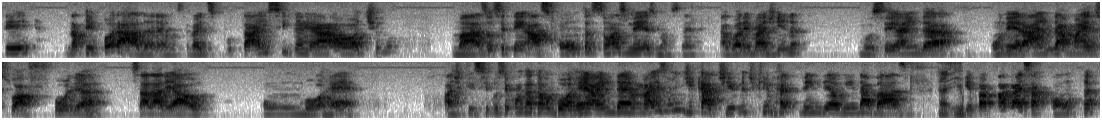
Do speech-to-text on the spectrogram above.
ter na temporada, né? Você vai disputar e se ganhar, ótimo, mas você tem as contas são as mesmas, né? Agora imagina você ainda onerar ainda mais a sua folha salarial com um Borré, Acho que se você contratar um Borré, ainda é mais um indicativo de que vai vender alguém da base. É, Porque para pagar essa conta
